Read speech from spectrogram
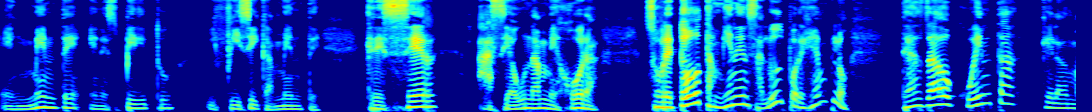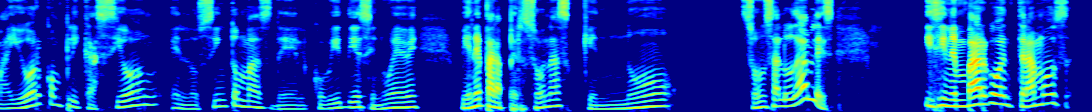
en mente, en espíritu y físicamente. Crecer hacia una mejora, sobre todo también en salud, por ejemplo. ¿Te has dado cuenta que la mayor complicación en los síntomas del COVID-19 viene para personas que no son saludables. Y sin embargo, entramos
